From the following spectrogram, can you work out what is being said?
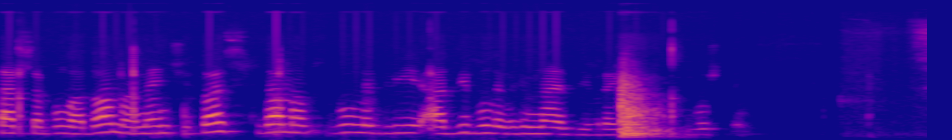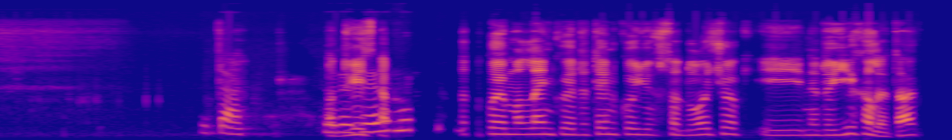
Старша була вдома, а менші теж вдома були дві, а дві були в гімназії в районі Бушки. І так, пережили За такою маленькою дитинкою в садочок і не доїхали, так?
